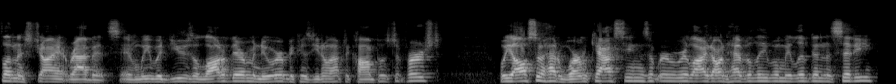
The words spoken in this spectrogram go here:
Flemish giant rabbits, and we would use a lot of their manure because you don't have to compost it first. We also had worm castings that we relied on heavily when we lived in the city.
